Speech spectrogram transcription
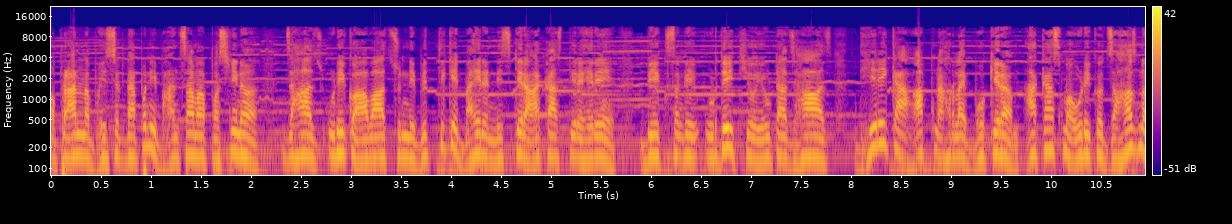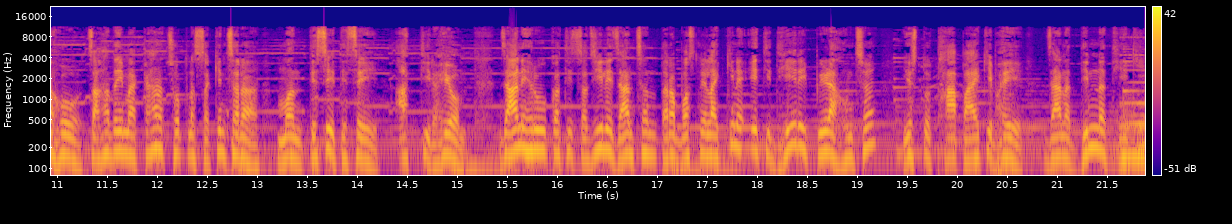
अपरान्न भइसक्दा पनि भान्सामा पसिन जहाज उडेको आवाज सुन्ने बित्तिकै बाहिर निस्केर आकाशतिर हेरे। बेगसँगै उड्दै थियो एउटा जहाज। धेरैका आफ्नाहरूलाई बोकेर आकाशमा उडेको जहाज न हो चाहँदैमा कहाँ छोप्न सकिन्छ र मन त्यसै त्यसै आत्ती रह्यो। जानेहरू कति सजिलै जान्छन् तर बस्नेलाई किन यति धेरै पीडा हुन्छ? यस्तो थाहा पाएकी भए जान दिन्न थिए कि?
